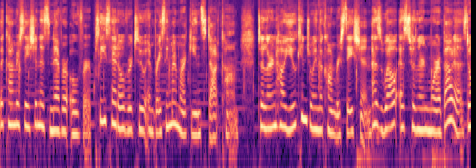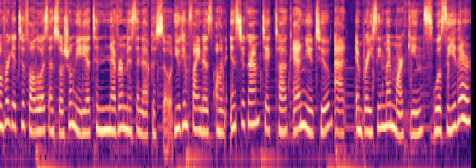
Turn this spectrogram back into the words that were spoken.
The conversation is never over. Please head over to embracingmymarkings.com to learn how you can join the conversation, as well as to learn more about us. Don't forget to follow us on social media to never miss an episode. You can find us on Instagram, TikTok, and YouTube at Embracing My Markings. We'll see you there.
